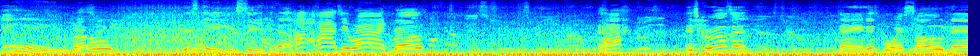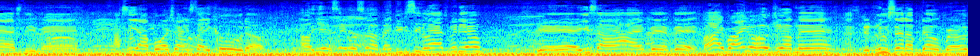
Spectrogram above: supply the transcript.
Dang, bro. This thing is sitting. How, how's it ride, bro? It's, true. it's cruising, bro. Huh? Cruising. It's cruising? Yeah, it's chilling. Dang, this boy is so nasty, man. I see y'all boy trying to stay cool, though. Oh, yeah, say what's up, man. Did you see the last video? Oh, yeah, yeah, you saw. All right, bet, bet. All right, bro, I ain't gonna hold you up, man. The new setup dope, bro. All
